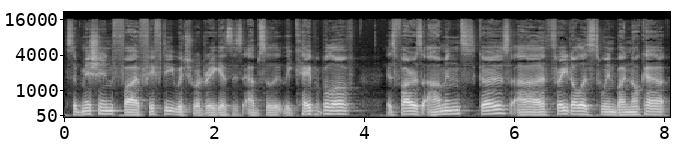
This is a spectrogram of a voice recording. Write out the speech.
Submission 550, which Rodriguez is absolutely capable of. As far as Armin's goes, uh, $3 to win by knockout.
